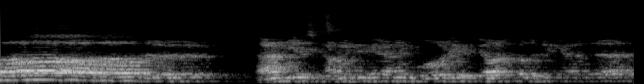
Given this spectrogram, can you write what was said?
Father. And he is coming again in glory to judge the living and dead,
